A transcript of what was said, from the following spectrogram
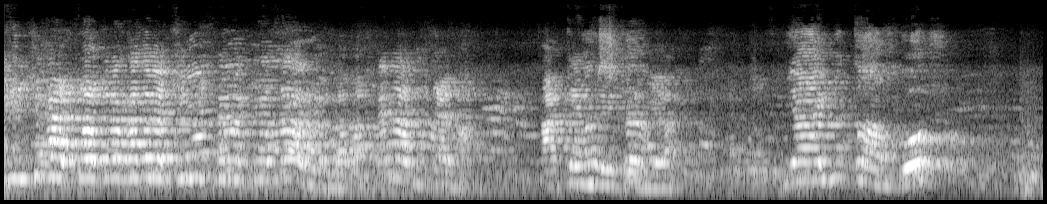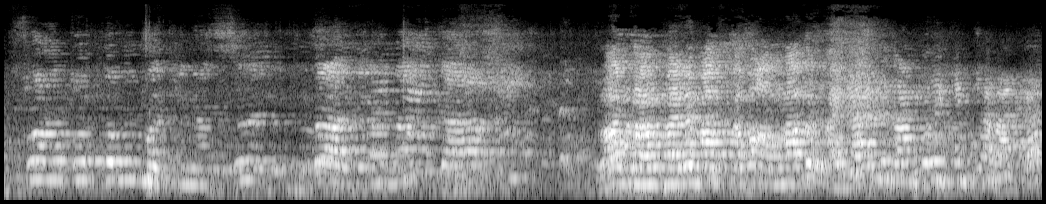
ikinci kat altına kadar kim uçma makinesi alıyorsun lan? Başka ne aldın bak? Hakikaten Başka? diyorsun ya. Yaylı tambur, soğan toplama makinesi, darbeli matka. Lan darbeli matkabı anladık da yani lan bunu kim çalacak?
